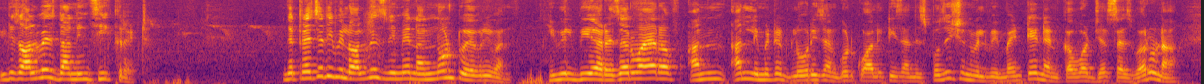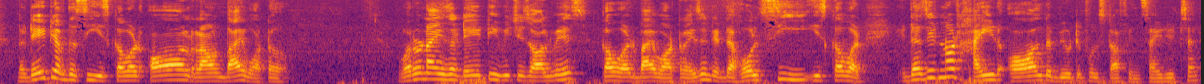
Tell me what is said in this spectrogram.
it is always done in secret. The treasury will always remain unknown to everyone. He will be a reservoir of un- unlimited glories and good qualities, and his position will be maintained and covered just as Varuna, the deity of the sea, is covered all round by water. Varuna is a deity which is always covered by water, isn't it? The whole sea is covered. Does it not hide all the beautiful stuff inside itself?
